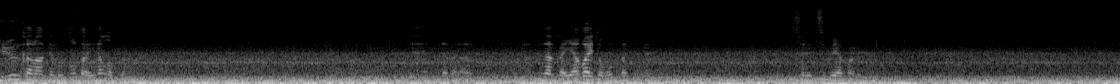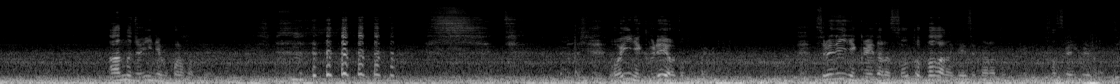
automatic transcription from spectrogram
いるんかなってのとたらいなかったもん。だからなんかやばいと思ったんじゃないそれつぶやかれて。案の定いいねも来なかったよ。おいいねくれよと思ったそれでいいねくれたら相当バカなゲーセンだなと思ってさすがにくれたなって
